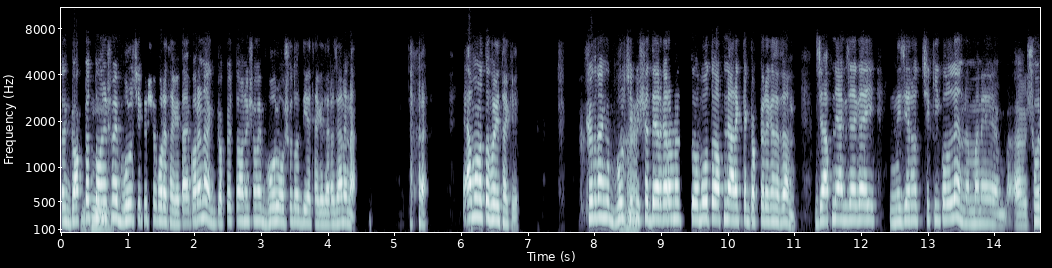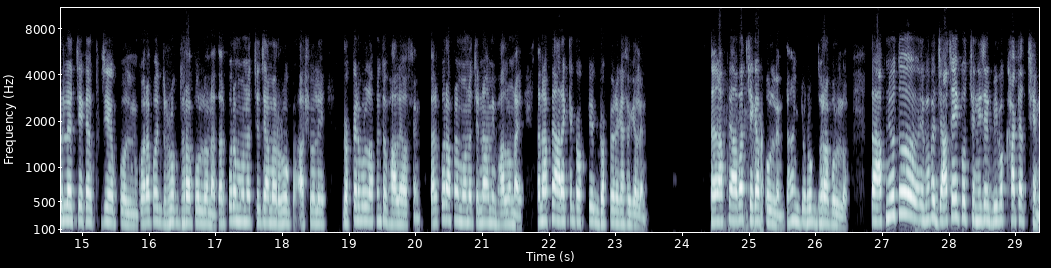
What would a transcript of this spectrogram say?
ডক্টর তো অনেক সময় ভুল চিকিৎসা করে থাকে। তাই করে না ডক্টর তো অনেক সময় ভুল ওষুধও দিয়ে থাকে যারা জানে না। এমনও তো হয়ে থাকে। সুতরাং ভুল হ্যাঁ। চিকিৎসা দেওয়ার কারণে তবুও তো আপনি আরেকটা ডক্টরের কাছে যান যে আপনি এক জায়গায় নিজের হচ্ছে কি করলেন মানে শরীরের চেক আপ চেক আপ করলেন করার পর রোগ ধরা পড়ল না তারপরে মনে হচ্ছে যে আমার রোগ আসলে ডক্টর বলল আপনি তো ভালো আছেন। তারপর আপনার মনে হচ্ছে না আমি ভালো নাই। তাহলে আপনি আরেকটা ডক্টর ডক্টরের কাছে গেলেন। তাহলে আপনি আবার চেক আপ করলেন তখন রোগ ধরা পড়ল। তা আপনিও তো এভাবে যাচাই করছেন নিজের বিবেক খাটাচ্ছেন।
